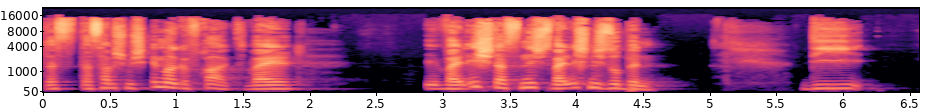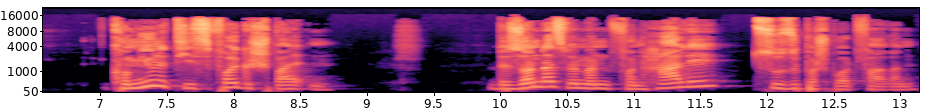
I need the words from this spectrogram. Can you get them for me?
das, das habe ich mich immer gefragt, weil, weil ich das nicht, weil ich nicht so bin. Die Community ist voll gespalten. Besonders wenn man von Harley zu Supersportfahrern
